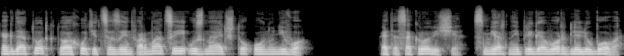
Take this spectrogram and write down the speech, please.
когда тот, кто охотится за информацией, узнает, что он у него. Это сокровище – смертный приговор для любого.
